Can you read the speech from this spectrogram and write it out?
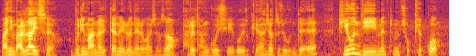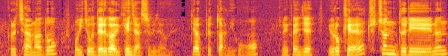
많이 말라 있어요. 물이 많을 때는 이리로 내려가셔서 발을 담그시고 이렇게 하셔도 좋은데 비 온 뒤면 좀 좋겠고 그렇지 않아도 뭐 이쪽으로 내려가기 괜찮습니다. 여기 떼약볕도 아니고 그러니까 이제 이렇게 추천드리는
